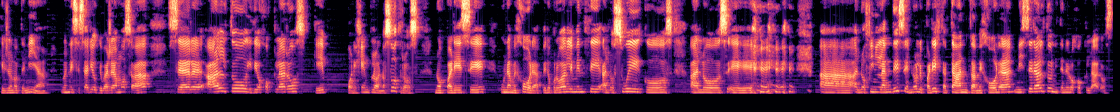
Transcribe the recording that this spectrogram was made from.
que yo no tenía no es necesario que vayamos a ser alto y de ojos claros, que por ejemplo a nosotros nos parece una mejora, pero probablemente a los suecos, a los, eh, a, los finlandeses no les parezca tanta mejora, ni ser alto ni tener ojos claros.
